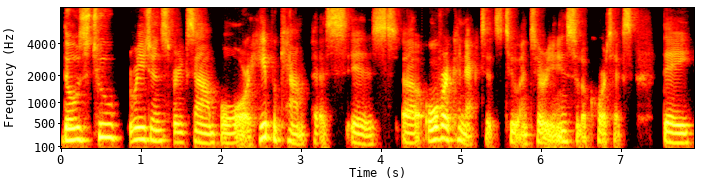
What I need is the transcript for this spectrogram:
those two regions, for example, or hippocampus is uh, overconnected to anterior insular cortex, they,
